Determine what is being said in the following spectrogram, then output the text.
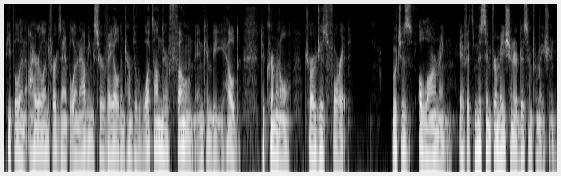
People in Ireland, for example, are now being surveilled in terms of what's on their phone and can be held to criminal charges for it, which is alarming if it's misinformation or disinformation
